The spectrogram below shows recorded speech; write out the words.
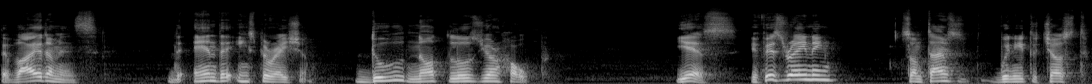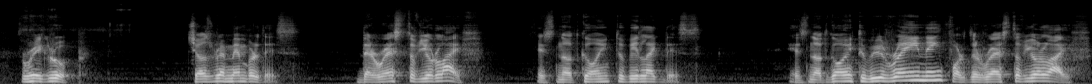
the vitamins, the, and the inspiration. Do not lose your hope. Yes, if it's raining, sometimes we need to just regroup. Just remember this the rest of your life is not going to be like this. It's not going to be raining for the rest of your life.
